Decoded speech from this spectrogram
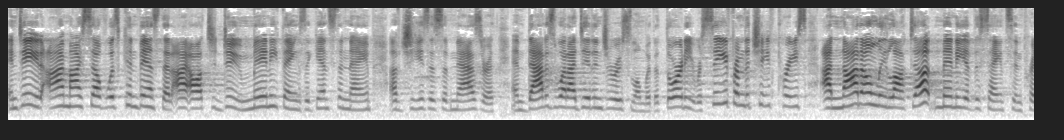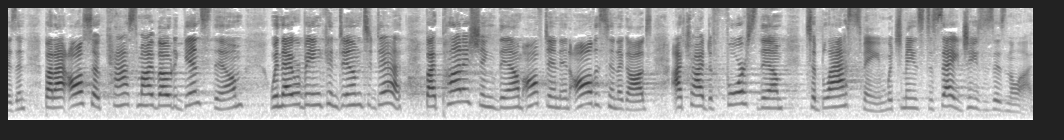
Indeed, I myself was convinced that I ought to do many things against the name of Jesus of Nazareth. And that is what I did in Jerusalem. With authority received from the chief priests, I not only locked up many of the saints in prison, but I also cast my vote against them when they were being condemned to death. By punishing them, often in all the synagogues, I tried to force them to blaspheme, which means to say Jesus isn't alive.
